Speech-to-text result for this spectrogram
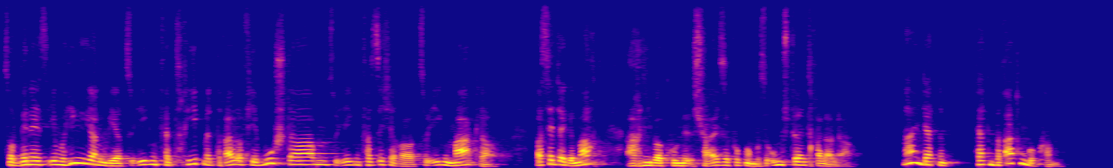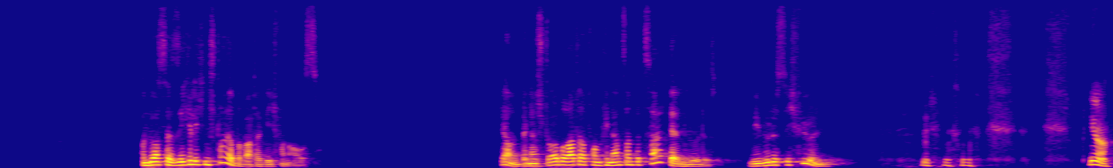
So, wenn er jetzt irgendwo hingegangen wäre, zu irgendeinem Vertrieb mit drei oder vier Buchstaben, zu irgendeinem Versicherer, zu irgendeinem Makler, was hätte er gemacht? Ach, lieber Kunde, ist scheiße, guck mal, muss er umstellen, tralala. Nein, der hat, eine, der hat eine Beratung bekommen. Und du hast ja sicherlich einen Steuerberater, gehe ich von aus. Ja, und wenn ein Steuerberater vom Finanzamt bezahlt werden würde, wie würde es sich fühlen? ja,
